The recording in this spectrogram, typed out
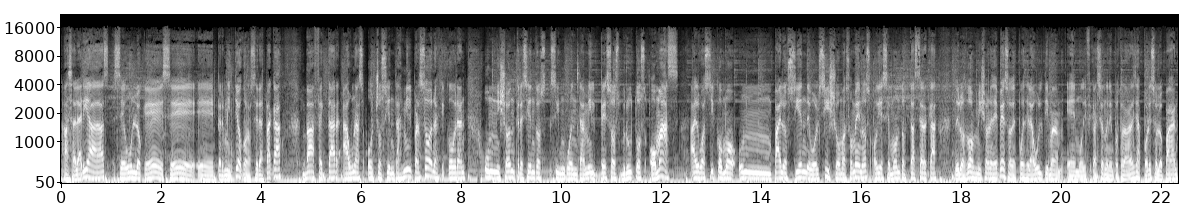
asalariadas. Según lo que se eh, permitió conocer hasta acá, va a afectar a unas 800.000 personas que cobran 1.350.000 pesos brutos o más. Algo así como un palo 100 de bolsillo más o menos. Hoy ese monto está cerca de los 2 millones de pesos después de la última eh, modificación del impuesto a las ganancias, por eso lo pagan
